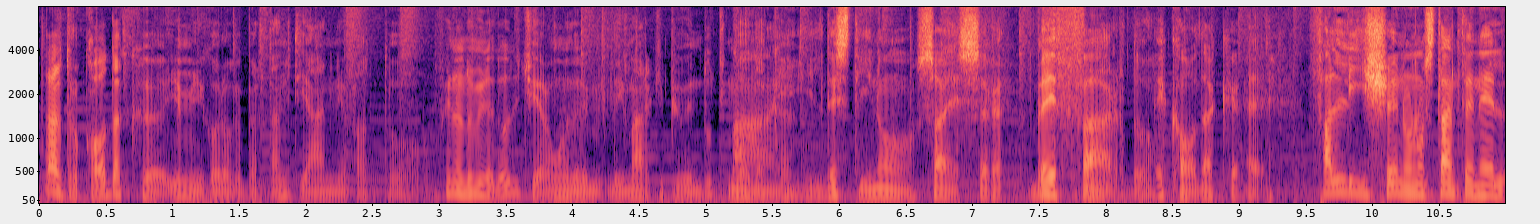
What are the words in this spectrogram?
Tra l'altro Kodak, io mi ricordo che per tanti anni ha fatto, fino al 2012 era uno dei, dei marchi più venduti Ma Kodak. il destino sa essere beffardo Beffardo. e Kodak Eh, fallisce nonostante nel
